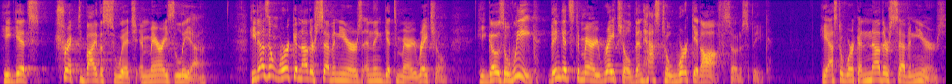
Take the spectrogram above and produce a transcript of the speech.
he gets tricked by the switch and marries Leah. He doesn't work another seven years and then get to marry Rachel. He goes a week, then gets to marry Rachel, then has to work it off, so to speak. He has to work another seven years.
